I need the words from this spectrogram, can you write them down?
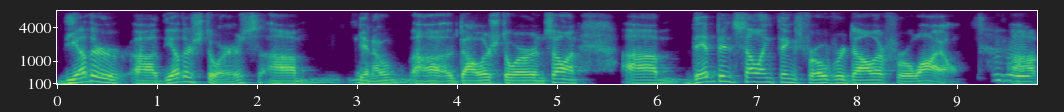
the other uh, the other stores, um, you know, uh, dollar store and so on, um, they've been selling things for over a dollar for a while. Mm-hmm. Uh,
